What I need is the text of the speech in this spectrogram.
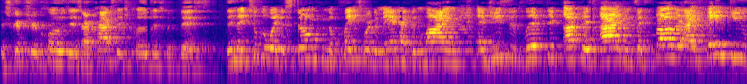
The scripture closes, our passage closes with this. Then they took away the stone from the place where the man had been lying, and Jesus lifted up his eyes and said, Father, I thank you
